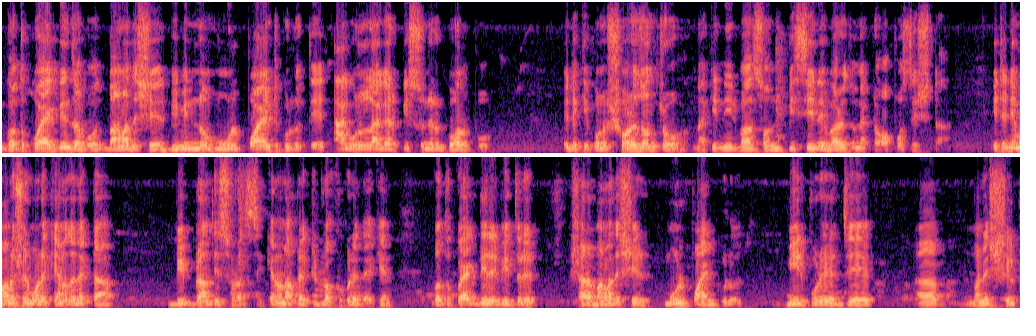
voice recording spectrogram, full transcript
গত কয়েকদিন যাবৎ বাংলাদেশের বিভিন্ন মূল পয়েন্টগুলোতে আগুন লাগার পিছনের গল্প। এটা কি কোনো ষড়যন্ত্র, নাকি নির্বাচন পিছিয়ে নেবার জন্য একটা অপচেষ্টা? এটা নিয়ে মানুষের মনে কেন যেন একটা বিভ্রান্তি ছড়াচ্ছে। কেননা আপনি একটু লক্ষ্য করে দেখেন, গত কয়েকদিনের ভিতরে সারা বাংলাদেশের মূল পয়েন্টগুলো, মিরপুরের যে মানে শিল্প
